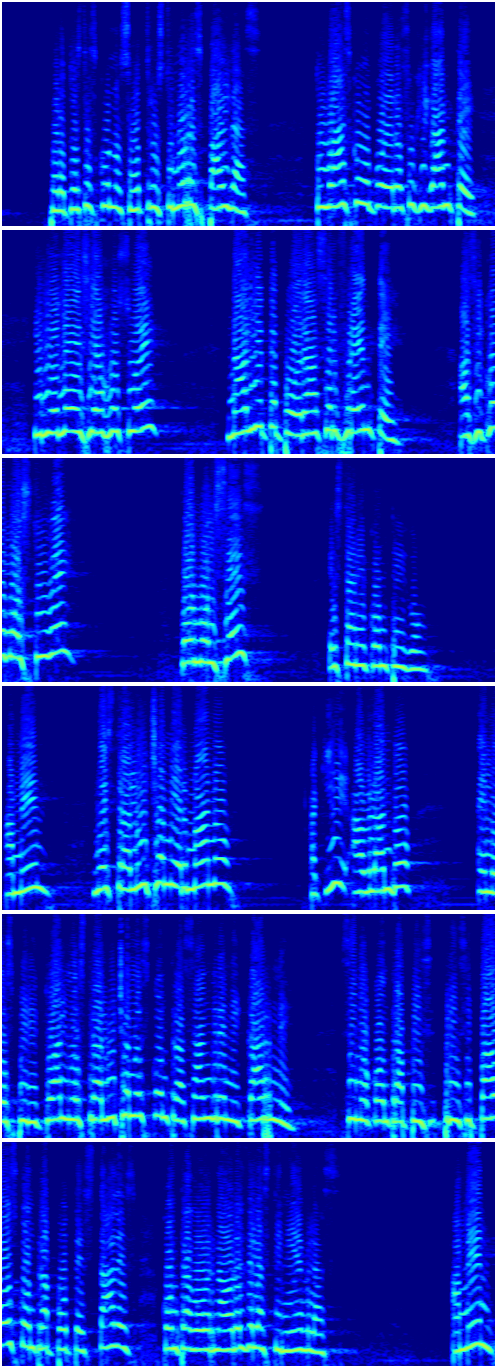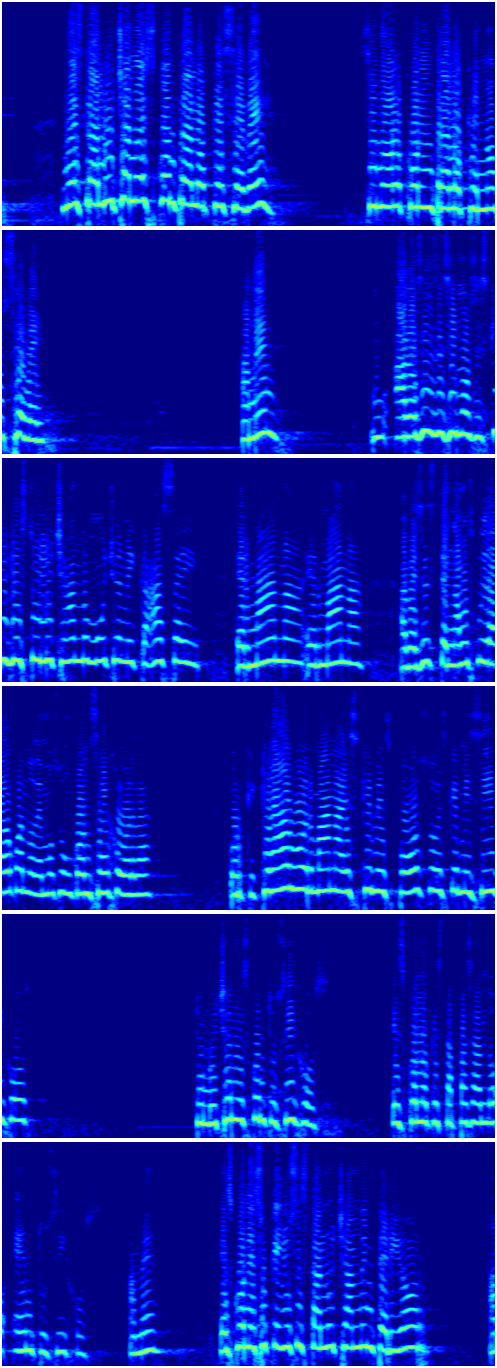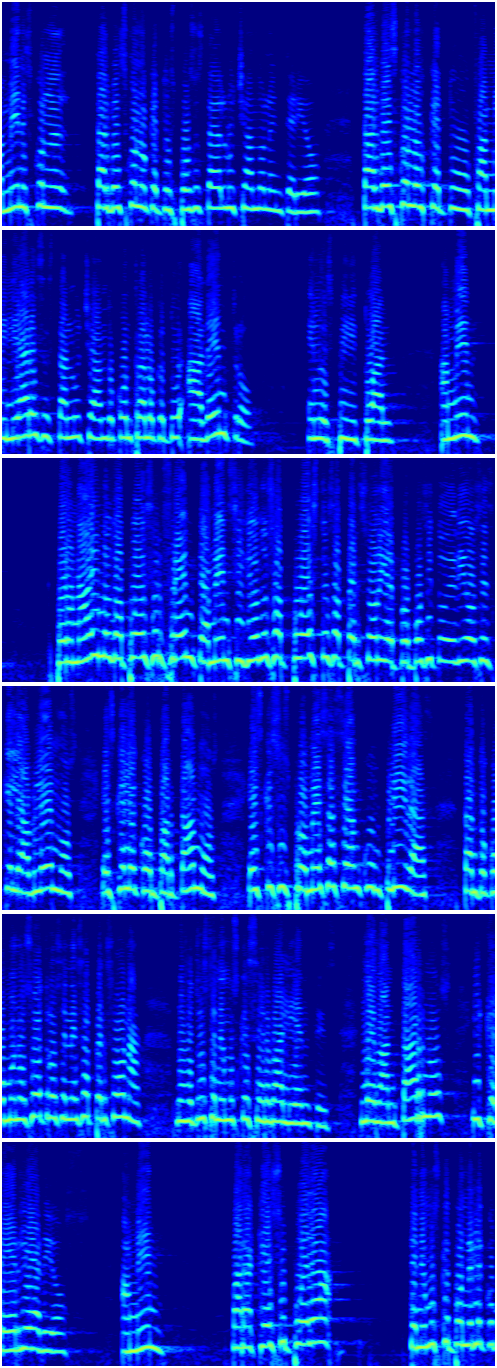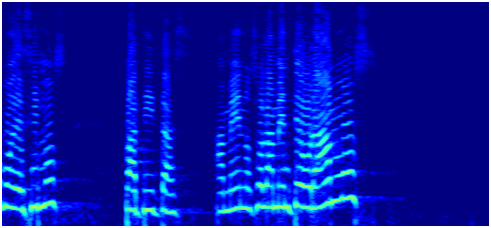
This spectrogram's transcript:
Pero tú estás con nosotros, tú nos respaldas, tú vas como poderoso gigante. Y Dios le decía a Josué, Nadie te podrá hacer frente. Así como estuve con Moisés, estaré contigo. Amén. Nuestra lucha, mi hermano, aquí hablando en lo espiritual, nuestra lucha no es contra sangre ni carne, sino contra principados, contra potestades, contra gobernadores de las tinieblas. Amén. Nuestra lucha no es contra lo que se ve, sino contra lo que no se ve. Amén. A veces decimos, es que yo estoy luchando mucho en mi casa y hermana, hermana, a veces tengamos cuidado cuando demos un consejo, ¿verdad? Porque ¿qué hago, hermana? Es que mi esposo, es que mis hijos. Tu lucha no es con tus hijos, es con lo que está pasando en tus hijos. Amén. Es con eso que ellos están luchando interior. Amén. Es con tal vez con lo que tu esposo está luchando en lo interior. Tal vez con lo que tus familiares están luchando contra lo que tú adentro en lo espiritual. Amén. Pero nadie nos va a poder hacer frente, amén. Si Dios nos ha puesto esa persona y el propósito de Dios es que le hablemos, es que le compartamos, es que sus promesas sean cumplidas, tanto como nosotros en esa persona, nosotros tenemos que ser valientes, levantarnos y creerle a Dios. Amén. Para que eso pueda, tenemos que ponerle, como decimos, patitas. Amén. No solamente oramos,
